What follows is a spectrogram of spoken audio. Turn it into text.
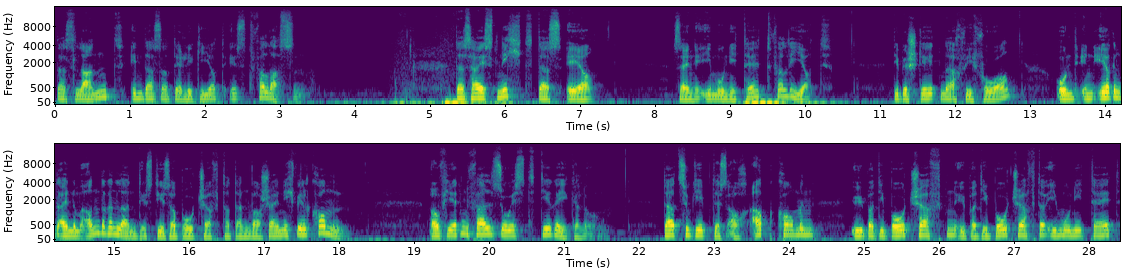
das Land, in das er delegiert ist, verlassen. Das heißt nicht, dass er seine Immunität verliert. Die besteht nach wie vor und in irgendeinem anderen Land ist dieser Botschafter dann wahrscheinlich willkommen. Auf jeden Fall, so ist die Regelung. Dazu gibt es auch Abkommen über die Botschaften, über die Botschafterimmunität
